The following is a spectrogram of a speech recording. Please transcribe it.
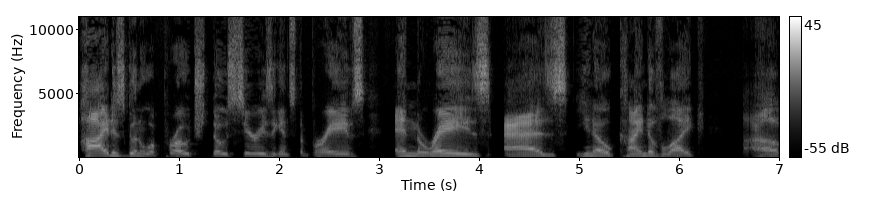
Hyde is going to approach those series against the Braves and the Rays as, you know, kind of like uh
